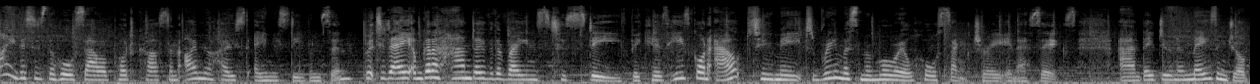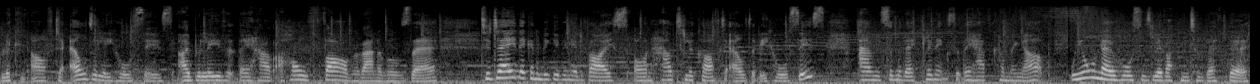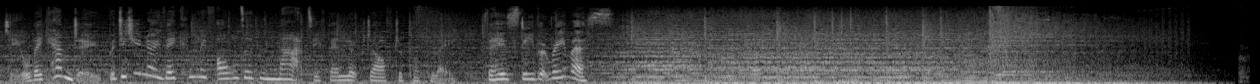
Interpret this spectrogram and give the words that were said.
Hi, this is the Horse Hour podcast, and I'm your host, Amy Stevenson. But today I'm going to hand over the reins to Steve because he's gone out to meet Remus Memorial Horse Sanctuary in Essex. And they do an amazing job looking after elderly horses. I believe that they have a whole farm of animals there. Today, they're going to be giving advice on how to look after elderly horses and some of their clinics that they have coming up. We all know horses live up until they're 30, or they can do, but did you know they can live older than that if they're looked after properly? So here's Steve at Remus.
